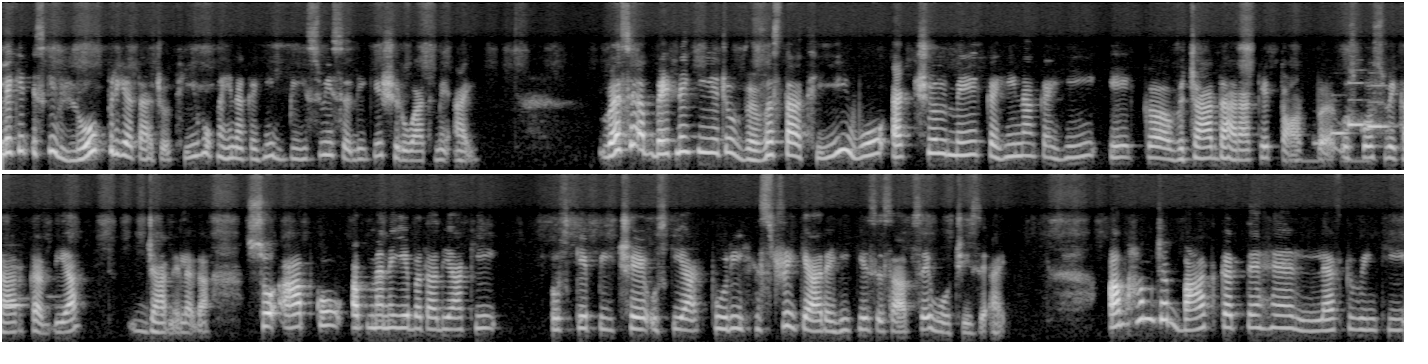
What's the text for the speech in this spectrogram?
लेकिन इसकी लोकप्रियता जो थी, वो कहीं ना कहीं 20वीं सदी की शुरुआत में आई। वैसे अब बैठने की ये जो व्यवस्था थी, वो एक्चुअल में कहीं ना कहीं एक विचारधारा के तौर पर उसको स्वीकार कर दिया जाने लगा। सो आपको अब मैंने ये बता दिया कि उसके पीछे उसकी पूरी हिस्ट्री क्या रही, किस हिसाब से वो चीज़ें आई। अब हम जब बात करते हैं लेफ़्ट विंग की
